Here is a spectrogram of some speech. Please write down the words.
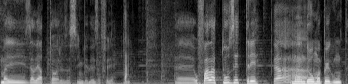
mais aleatórias, assim, beleza, Fê? Tá. É, o Fala Tu Z3 Ah, mandou uma pergunta.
